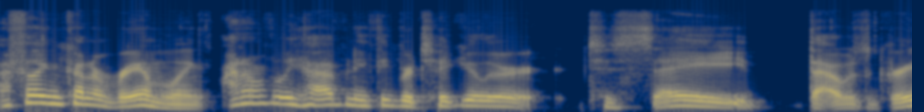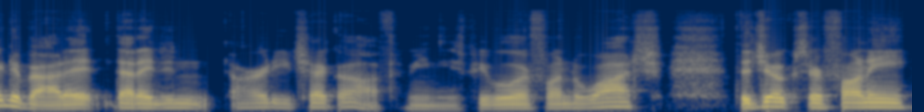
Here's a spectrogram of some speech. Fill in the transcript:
i feel like i'm kind of rambling i don't really have anything particular to say that was great about it that i didn't already check off i mean these people are fun to watch the jokes are funny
